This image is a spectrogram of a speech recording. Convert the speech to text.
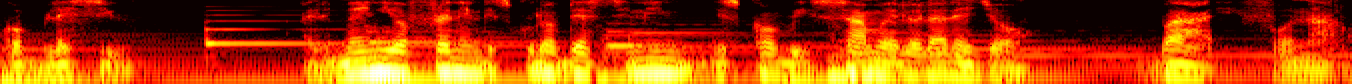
God bless you. I remain your friend in the School of Destiny Discovery, Samuel Oladejo. Bye for now.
